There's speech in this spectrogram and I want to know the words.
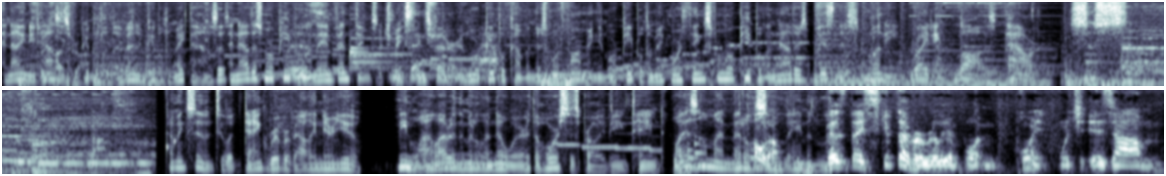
And now you need houses for people to live in and people to make the houses. And now there's more people and they invent things, which makes things better. And more people come and there's more farming and more people to make more things for more people. And now there's business, money, writing, laws, power. Society. Coming soon to a dank river valley near you. Meanwhile, out in the middle of nowhere, the horse is probably being tamed. Why is all my metal Hold so lame and low? They skipped over a really important point, which is um,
